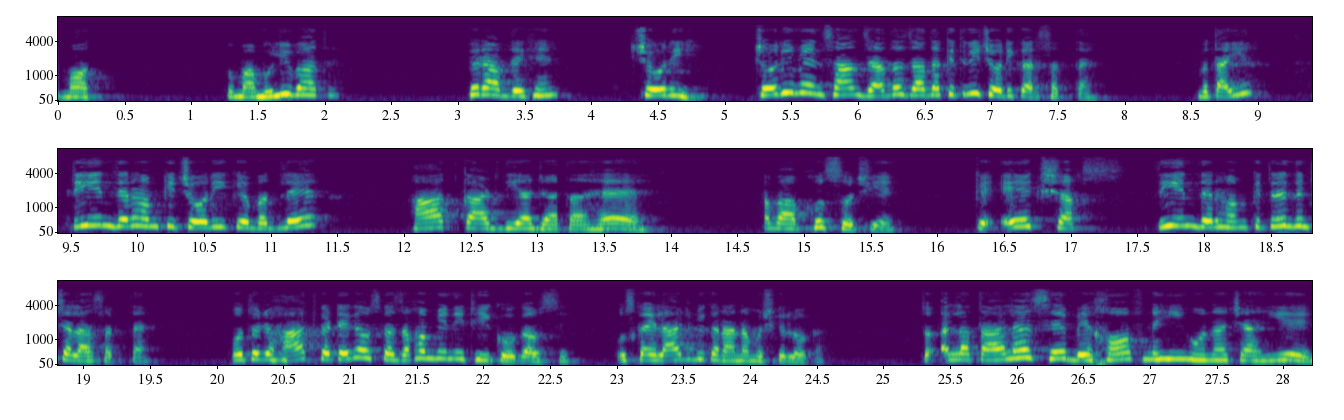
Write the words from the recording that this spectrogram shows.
موت. وہ معمولی بات ہے. پھر آپ دیکھیں، چوری. چوری میں انسان زیادہ سے زیادہ کتنی چوری کر سکتا ہے؟ بتائیے. تین دن ہم کی چوری کے بدلے ہاتھ کاٹ دیا جاتا ہے. اب آپ خود سوچیے کہ ایک شخص تین دن ہم کتنے دن چلا سکتا ہے؟ وہ تو جو ہاتھ کٹے گا، اس کا زخم بھی نہیں ٹھیک ہوگا اس سے۔ اس کا علاج بھی کرانا مشکل ہوگا۔ تو اللہ تعالی سے بے خوف نہیں ہونا چاہیے۔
